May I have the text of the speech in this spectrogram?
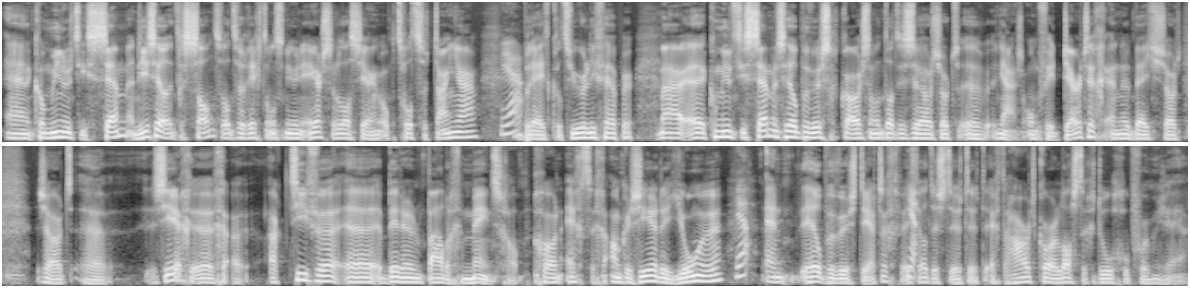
En Community Sam. En die is heel interessant, want we richten ons nu in eerste lancering op Trotse Tanja. Ja. Breed cultuurliefhebber. Maar uh, Community Sam is heel bewust gekozen, want dat is een soort, ja, ongeveer 30 en een beetje een soort, soort zeer actieve uh, binnen een bepaalde gemeenschap. Gewoon echt geëngageerde jongeren. Ja. En heel bewust 30, weet je wel. Dus de, de echt hardcore lastige doelgroep voor musea.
